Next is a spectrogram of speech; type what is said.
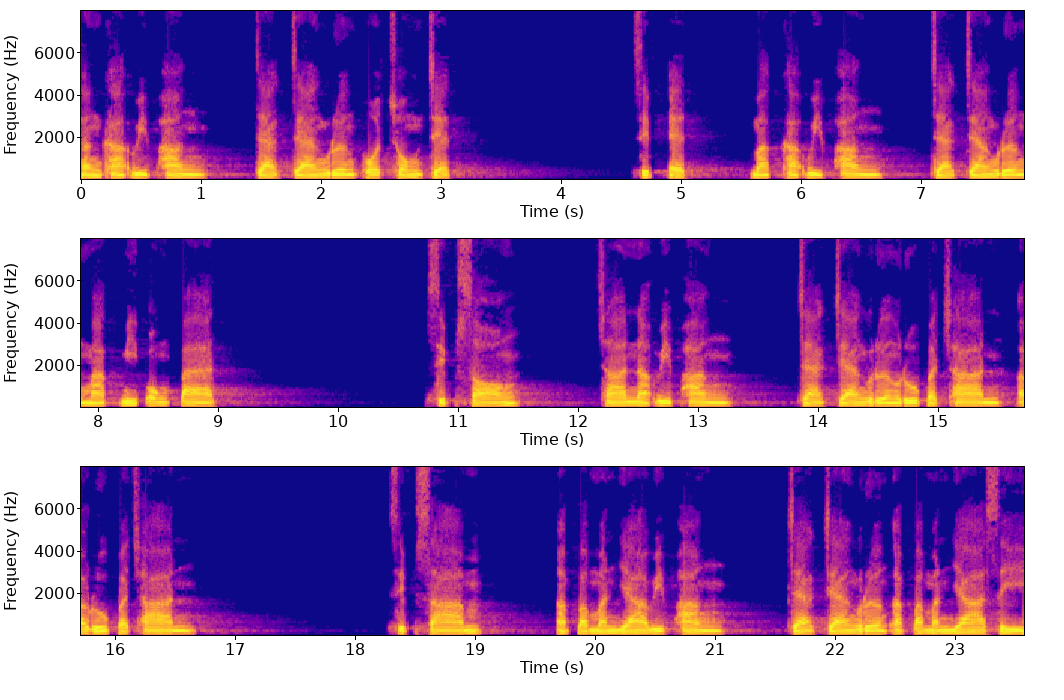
ชังคะวิพัง แจกแจงเรื่องโพชงเจ็ดสิบเอ็ดมัคคะวิพัง แจกแจงเรื่องมัคมีองค์แปดสิบสองชาณวิพังแจกแจงเรื่องรูปฌานอรูปฌานสิบสามอัปมัญญาวิพัง แจกแจงเรื่องอัปมัญญาสี่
